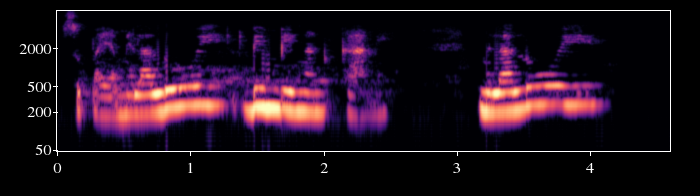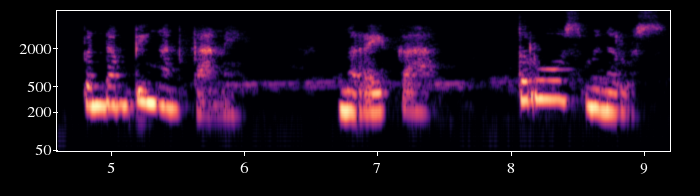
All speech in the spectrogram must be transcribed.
supaya melalui bimbingan kami, melalui pendampingan kami, mereka terus-menerus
